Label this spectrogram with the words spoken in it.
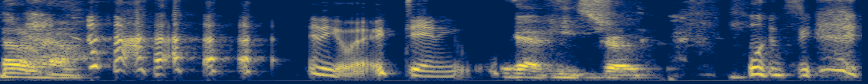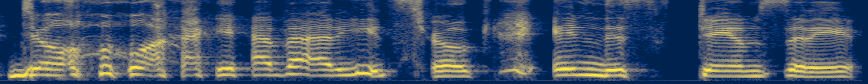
I don't know. anyway, Danny, I have heat stroke. what's don't I have had a heat stroke in this damn city.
